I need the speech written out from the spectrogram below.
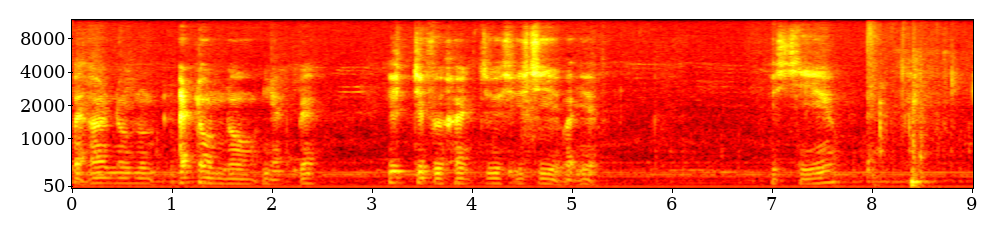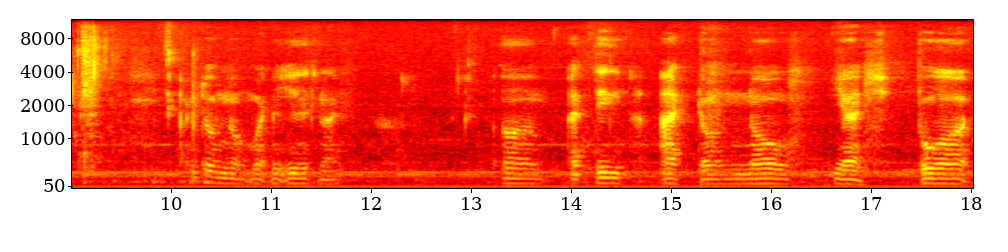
but I don't know I don't know yet but it's difficult to see but yeah. You see I don't know what it is like um I think I don't know yet for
